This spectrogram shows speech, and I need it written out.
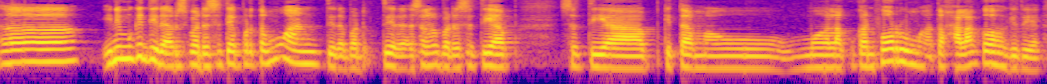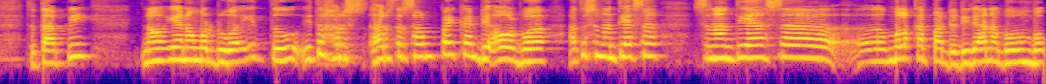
uh, ini mungkin tidak harus pada setiap pertemuan, tidak pada, tidak selalu pada setiap setiap kita mau melakukan forum atau halakoh gitu ya. Tetapi no, yang nomor dua itu itu harus harus tersampaikan di awal bahwa atau senantiasa senantiasa uh, melekat pada diri anak bahwa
